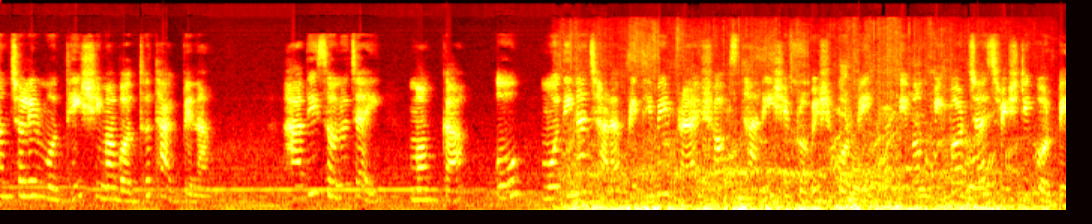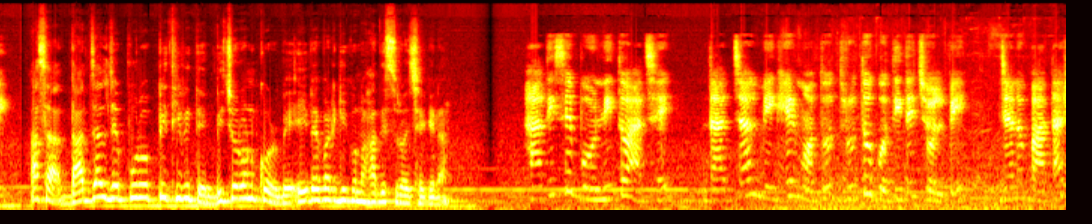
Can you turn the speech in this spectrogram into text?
অঞ্চলের মধ্যেই সীমাবদ্ধ থাকবে না। হাদিস অনুযায়ী, মক্কা ও মদিনা ছাড়া পৃথিবীর প্রবেশ করবে এবং বিপর্যয় সৃষ্টি করবে। আচ্ছা দাজ্জাল যে পুরো পৃথিবীতে বিচরণ করবে এই ব্যাপারে কি কোনো হাদিস রয়েছে কিনা? হাদিসে বর্ণিত আছে দাজ্জাল মেঘের মতো দ্রুত গতিতে চলবে যেন বাতাস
